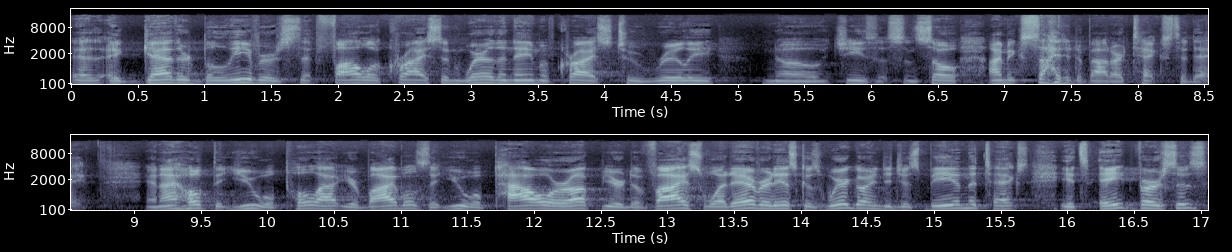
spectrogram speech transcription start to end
a gathered believers that follow Christ and wear the name of Christ to really know Jesus. And so I'm excited about our text today. And I hope that you will pull out your Bibles, that you will power up your device, whatever it is, because we're going to just be in the text. It's eight verses,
